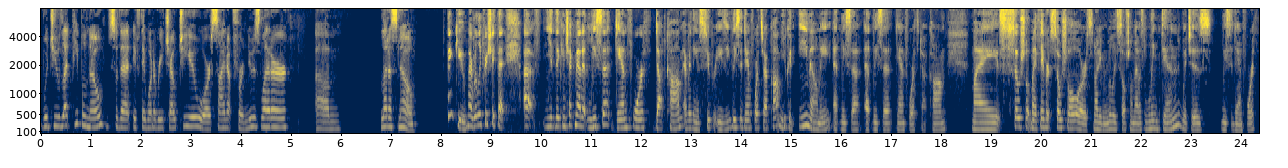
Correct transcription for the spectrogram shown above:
would you let people know so that if they want to reach out to you or sign up for a newsletter, um, let us know. Thank you. I really appreciate that. Uh, you, they can check me out at lisadanforth.com. Everything is super easy. lisadanforth.com. You could email me at lisa at lisadanforth.com. My social, my favorite social, or it's not even really social now, is LinkedIn, which is Lisa Danforth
